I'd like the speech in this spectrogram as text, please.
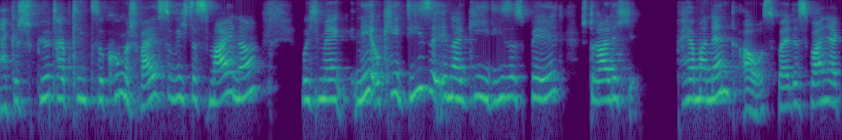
na, gespürt habe, klingt so komisch. Weißt du, wie ich das meine? Wo ich mir, nee, okay, diese Energie, dieses Bild strahle ich permanent aus, weil das waren ja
